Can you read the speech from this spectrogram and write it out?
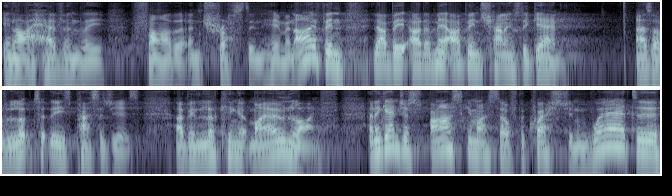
in our heavenly Father and trust in Him. And I've been, you know, I'd admit, I've been challenged again as I've looked at these passages. I've been looking at my own life. And again, just asking myself the question where do,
